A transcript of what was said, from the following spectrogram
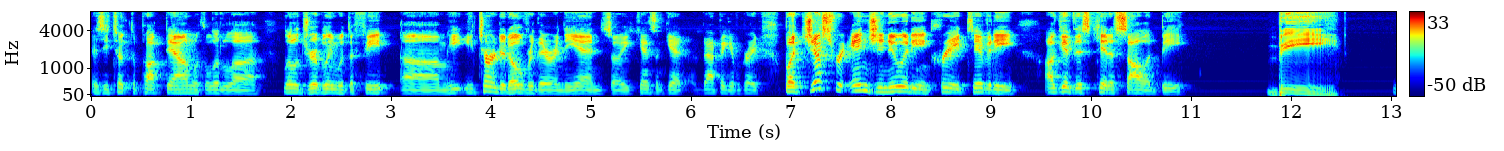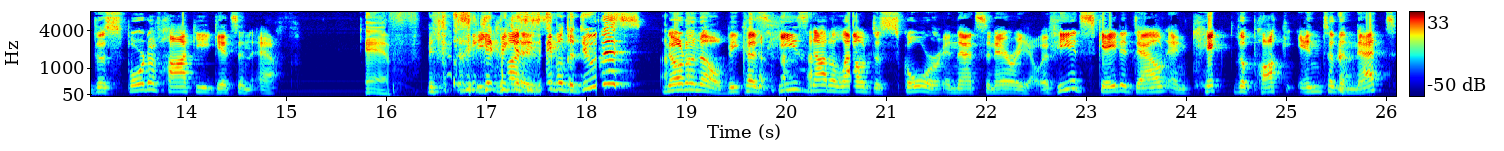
as he took the puck down with a little uh, little dribbling with the feet. Um, he, he turned it over there in the end, so he doesn't get that big of a grade. But just for ingenuity and creativity, I'll give this kid a solid B. B. The sport of hockey gets an F. F. Because he can, because he's able to do this. No, no, no, because he's not allowed to score in that scenario. If he had skated down and kicked the puck into the net,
